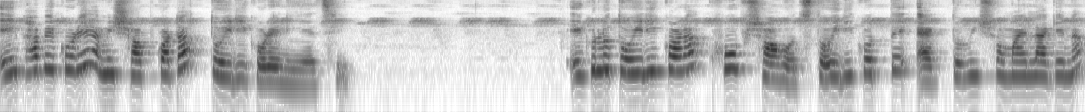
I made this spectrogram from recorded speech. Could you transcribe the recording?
এইভাবে করে আমি সব কটা তৈরি করে নিয়েছি। এগুলো তৈরি করা খুব সহজ, তৈরি করতে একদমই সময় লাগে না।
